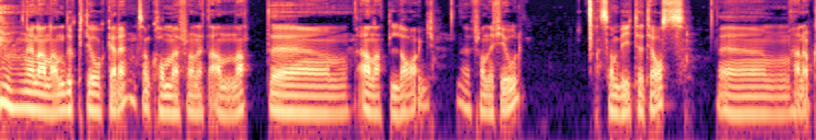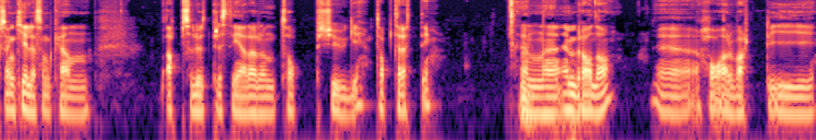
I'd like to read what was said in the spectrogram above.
en annan duktig åkare som kommer från ett annat, eh, annat lag från i fjol som byter till oss. Eh, han är också en kille som kan absolut prestera runt topp 20, topp 30. En, mm. en bra dag. Eh, har varit i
